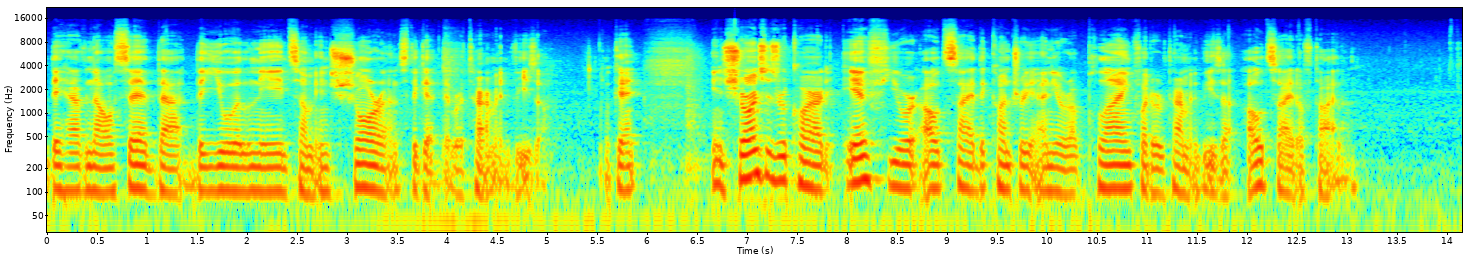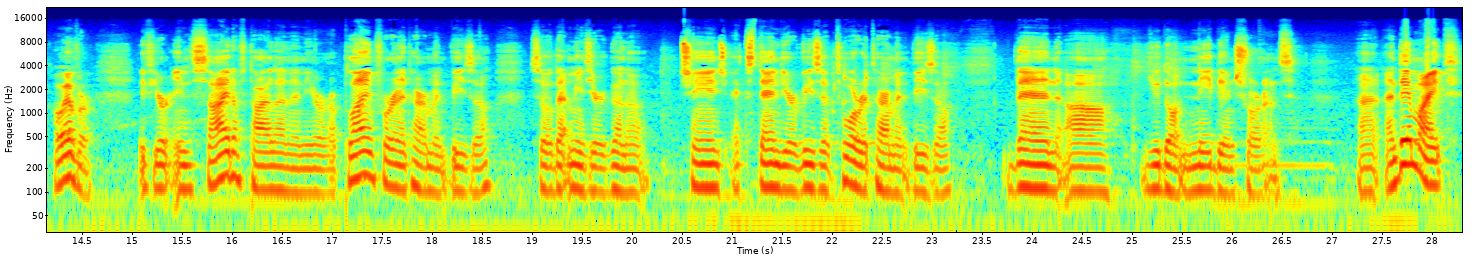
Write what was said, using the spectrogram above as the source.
they have now said that the, you will need some insurance to get the retirement visa. Okay, insurance is required if you're outside the country and you're applying for the retirement visa outside of Thailand. However, if you're inside of Thailand and you're applying for a retirement visa, so that means you're gonna change, extend your visa to a retirement visa, then uh, you don't need the insurance. Uh, and they might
